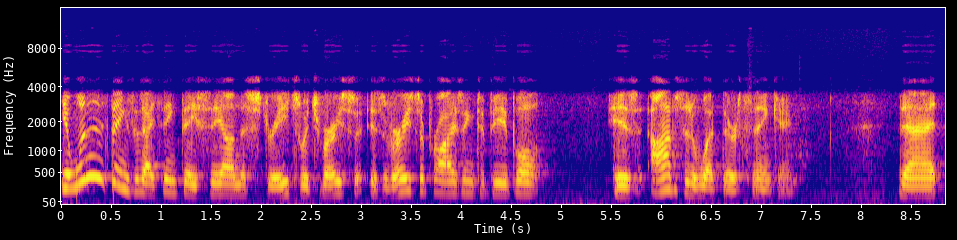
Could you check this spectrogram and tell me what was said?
you know, one of the things that I think they see on the streets, which very is very surprising to people, is opposite of what they're thinking. That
